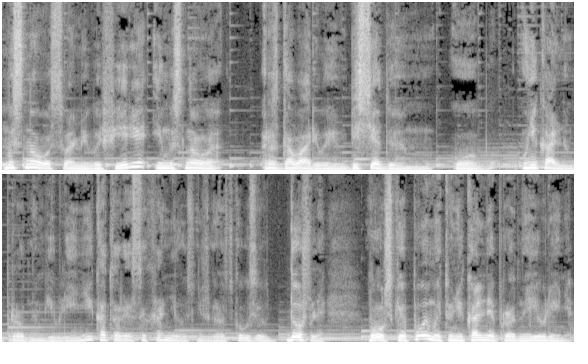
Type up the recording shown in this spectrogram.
Мы снова с вами в эфире, и мы снова разговариваем, беседуем об уникальном природном явлении, которое сохранилось в Нижегородской области. Дошли. Волжская пойма – это уникальное природное явление.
